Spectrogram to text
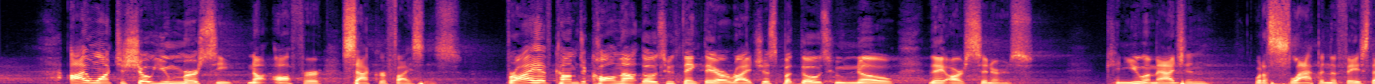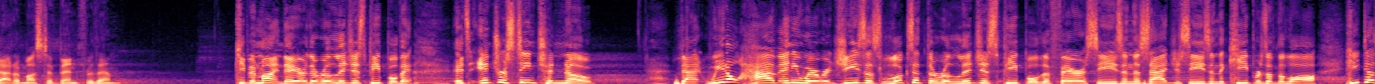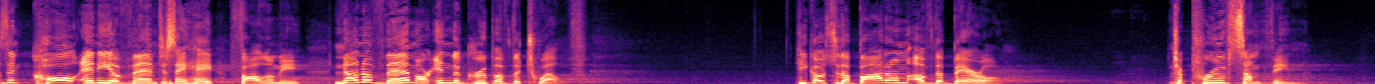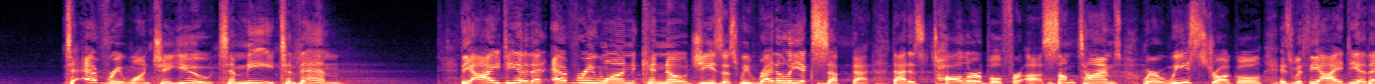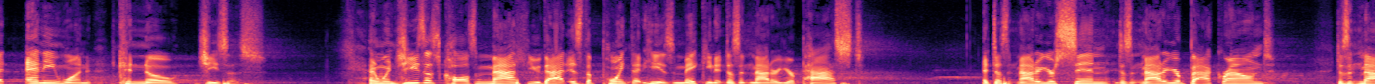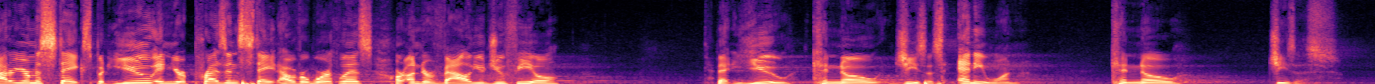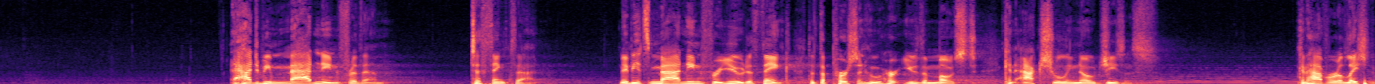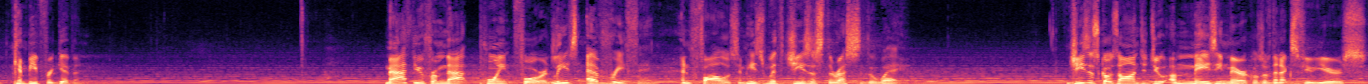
I want to show you mercy, not offer sacrifices. For I have come to call not those who think they are righteous, but those who know they are sinners. Can you imagine what a slap in the face that must have been for them? Keep in mind, they are the religious people. They, it's interesting to note that we don't have anywhere where Jesus looks at the religious people, the Pharisees and the Sadducees and the keepers of the law. He doesn't call any of them to say, hey, follow me. None of them are in the group of the 12. He goes to the bottom of the barrel to prove something to everyone, to you, to me, to them. The idea that everyone can know Jesus, we readily accept that. That is tolerable for us. Sometimes where we struggle is with the idea that anyone can know Jesus. And when Jesus calls Matthew, that is the point that he is making. It doesn't matter your past, it doesn't matter your sin, it doesn't matter your background. It doesn't matter your mistakes, but you in your present state, however worthless or undervalued you feel, that you can know Jesus. Anyone can know Jesus. It had to be maddening for them to think that. Maybe it's maddening for you to think that the person who hurt you the most can actually know Jesus, can have a relationship, can be forgiven. Matthew, from that point forward, leaves everything and follows him. He's with Jesus the rest of the way. Jesus goes on to do amazing miracles over the next few years.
